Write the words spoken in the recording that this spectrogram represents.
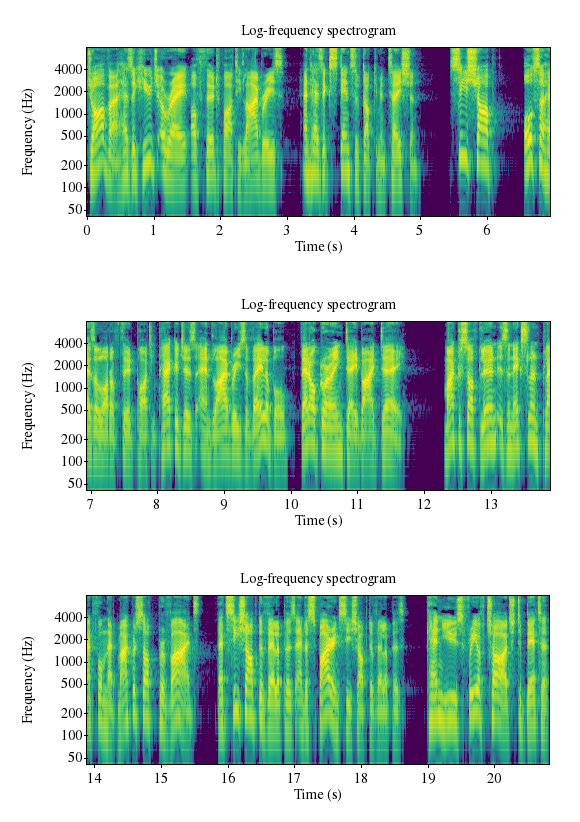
Java has a huge array of third party libraries and has extensive documentation. C Sharp also has a lot of third party packages and libraries available that are growing day by day. Microsoft Learn is an excellent platform that Microsoft provides that C Sharp developers and aspiring C Sharp developers can use free of charge to better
